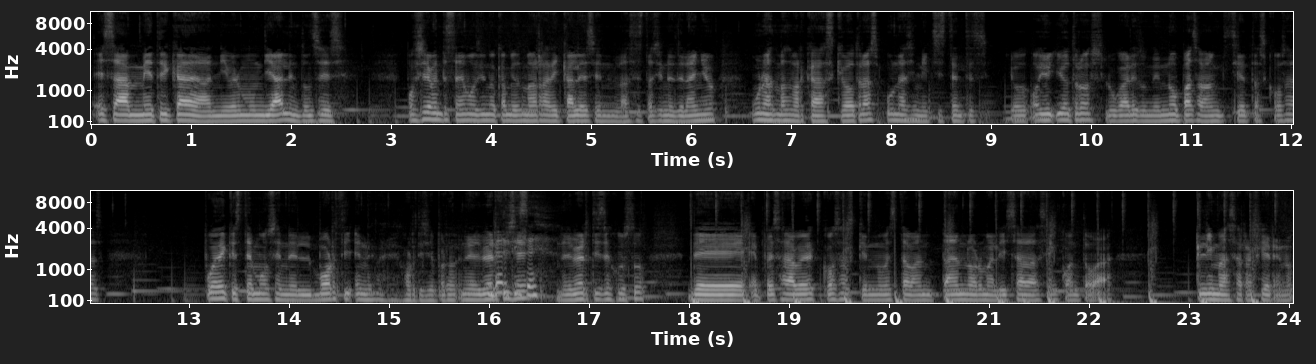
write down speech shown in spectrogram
esa métrica a nivel mundial, entonces posiblemente estaremos viendo cambios más radicales en las estaciones del año, unas más marcadas que otras, unas inexistentes y, y otros lugares donde no pasaban ciertas cosas. Puede que estemos en el, vorti, en, el vórtice, perdón, en el vértice, vértice, en el vértice justo de empezar a ver cosas que no estaban tan normalizadas en cuanto a clima se refiere, ¿no?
